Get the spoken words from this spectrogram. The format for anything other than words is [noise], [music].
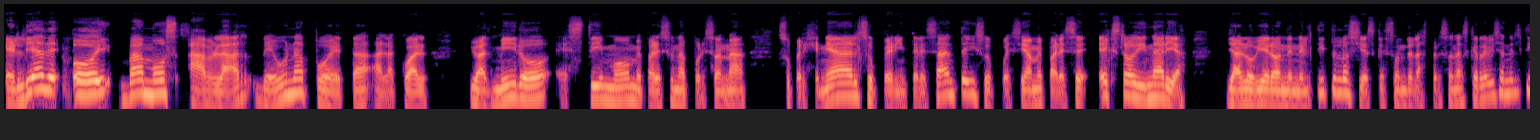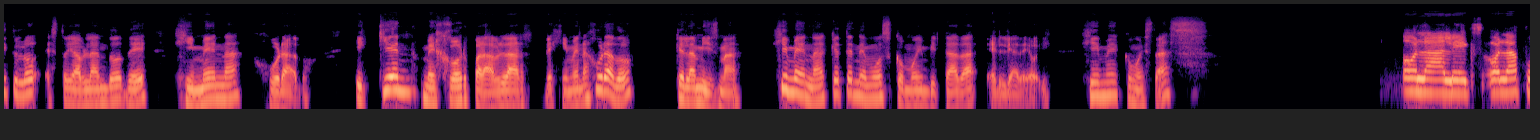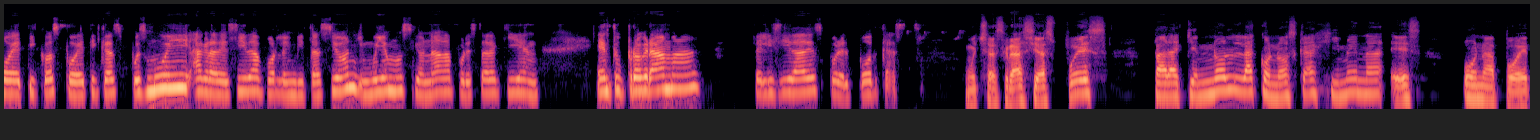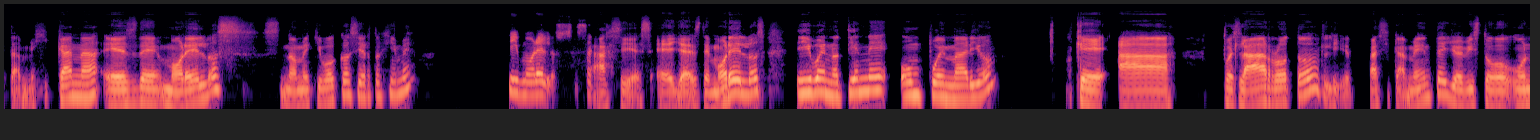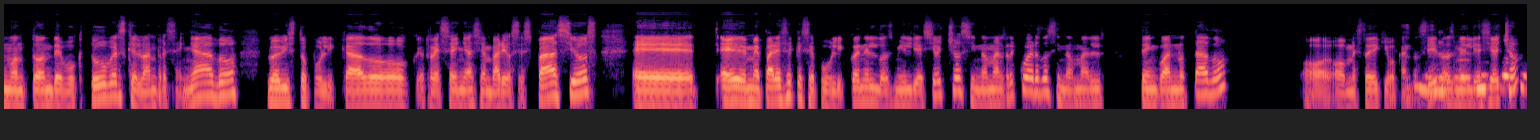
El día de hoy vamos a hablar de una poeta a la cual yo admiro, estimo, me parece una persona súper genial, súper interesante y su poesía me parece extraordinaria. Ya lo vieron en el título, si es que son de las personas que revisan el título, estoy hablando de Jimena Jurado. ¿Y quién mejor para hablar de Jimena Jurado que la misma Jimena que tenemos como invitada el día de hoy? Jime, ¿cómo estás? Hola Alex, hola poéticos, poéticas, pues muy agradecida por la invitación y muy emocionada por estar aquí en, en tu programa. Felicidades por el podcast. Muchas gracias. Pues para quien no la conozca, Jimena es una poeta mexicana, es de Morelos, no me equivoco, ¿cierto, Jimé? Sí, Morelos, exacto. Así es, ella es de Morelos y bueno, tiene un poemario que ha pues la ha roto, básicamente. Yo he visto un montón de booktubers que lo han reseñado, lo he visto publicado reseñas en varios espacios. Eh, eh, me parece que se publicó en el 2018, si no mal recuerdo, si no mal tengo anotado, o, me estoy equivocando, ¿sí? 2018.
